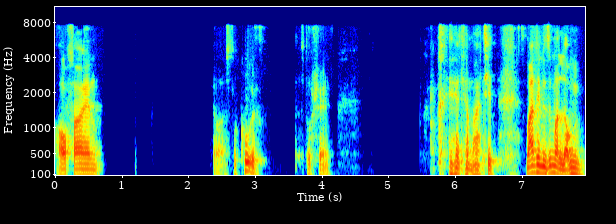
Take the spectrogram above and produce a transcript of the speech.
auch fein. Ja, ist doch cool. Ist doch schön. der Martin. Martin ist immer long.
